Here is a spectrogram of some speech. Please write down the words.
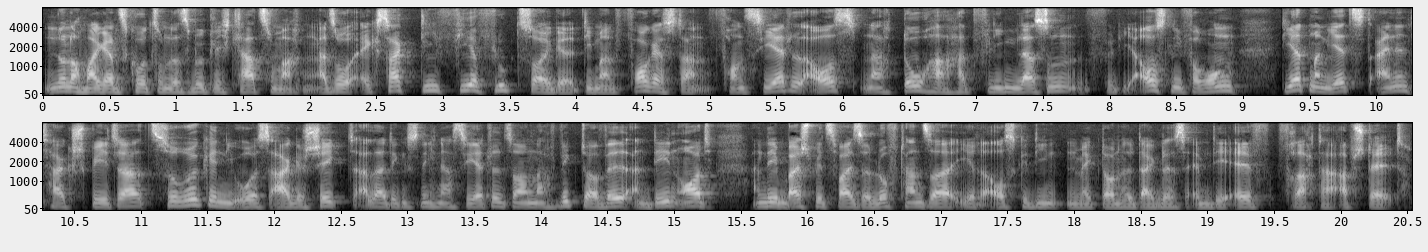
Nur noch mal ganz kurz, um das wirklich klar zu machen. Also exakt die vier Flugzeuge, die man vorgestern von Seattle aus nach Doha hat fliegen lassen für die Auslieferung, die hat man jetzt einen Tag später zurück in die USA geschickt. Allerdings nicht nach Seattle, sondern nach Victorville, an den Ort, an dem beispielsweise Lufthansa ihre ausgedienten McDonnell Douglas MD-11 Frachter abstellt.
